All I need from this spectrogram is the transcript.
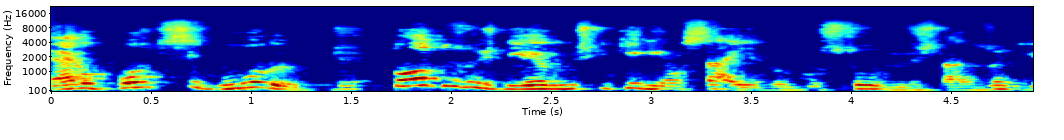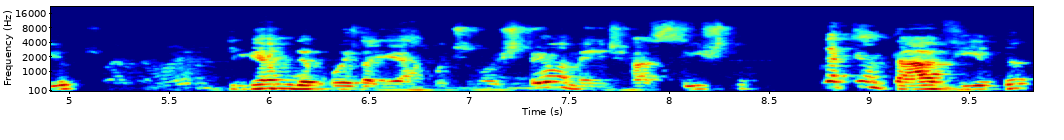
era o porto seguro de todos os negros que queriam sair do, do sul dos Estados Unidos, que mesmo depois da guerra continuou extremamente racista, para tentar a vida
